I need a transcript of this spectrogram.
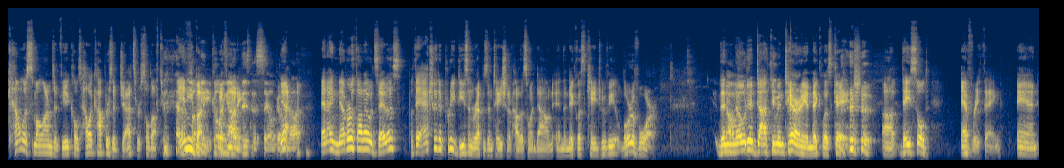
Countless small arms and vehicles, helicopters and jets were sold off to anybody with money. business sale going Yeah. on. And I never thought I would say this, but they actually had a pretty decent representation of how this went down in the Nicolas Cage movie Lord of War. The No. noted documentarian Nicolas Cage. uh, they sold everything, and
